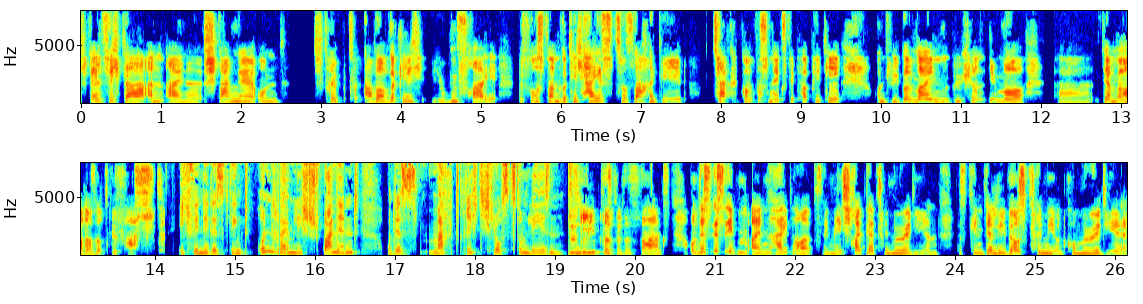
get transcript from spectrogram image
stellt sich da an eine Stange und strippt, aber wirklich jugendfrei, bevor es dann wirklich heiß zur Sache geht. Zack, kommt das nächste Kapitel. Und wie bei meinen Büchern immer, äh, der Mörder wird gefasst. Ich finde, das klingt unheimlich spannend und es macht richtig Lust zum Lesen. Es ist lieb, dass du das sagst. Und es ist eben ein heiterer Krimi. Ich schreibe ja Trimödien, das Kind der Liebe aus Krimi und Komödie.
